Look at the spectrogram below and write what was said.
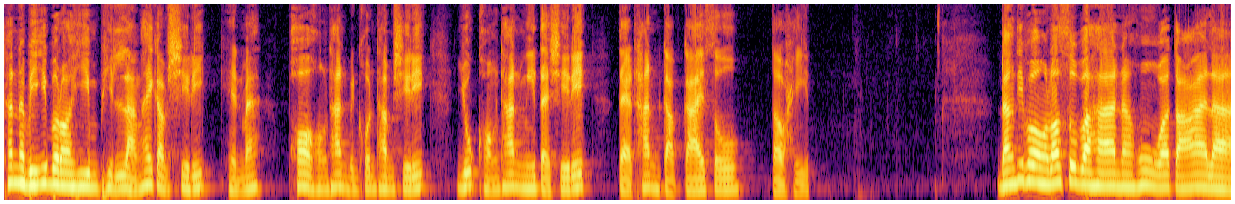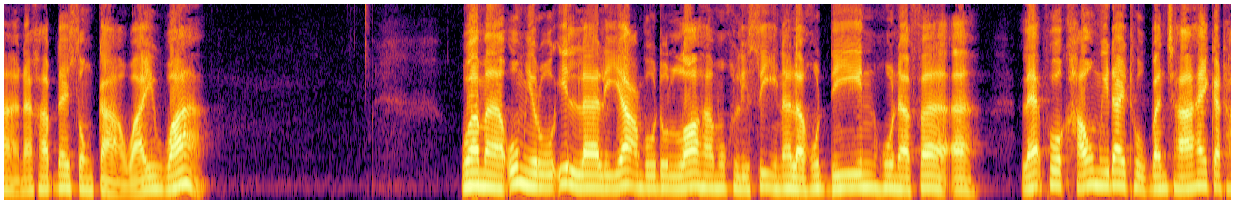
ท่านนบีอิบรอฮีมผินหลังให้กับชีริกเห็นไหมพ่อของท่านเป็นคนทำชีริก ยุคของท่านมีแต่ชีริก แต่ท่านกลับกายซูเตาฮีดดังที่พระองค์ลอสุบฮานะฮูวาตาลานะครับ ได้ทรงกล่าวไว้ว่าว่ามาอุมิรูอิลลาลิยะบุดุลลอฮะมุคลิซีนะละฮุดดีนฮุนาฟาอะ และพวกเขามิได้ถูกบัญชาให้กระท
